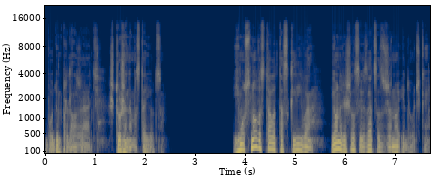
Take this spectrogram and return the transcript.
Будем продолжать. Что же нам остается? Ему снова стало тоскливо, и он решил связаться с женой и дочкой.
